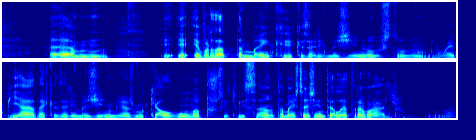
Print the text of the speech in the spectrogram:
um, é, é, é, verdade também que, quer dizer, imagino, isto não é piada, quer dizer, imagino mesmo que alguma prostituição também esteja em teletrabalho. Não é?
